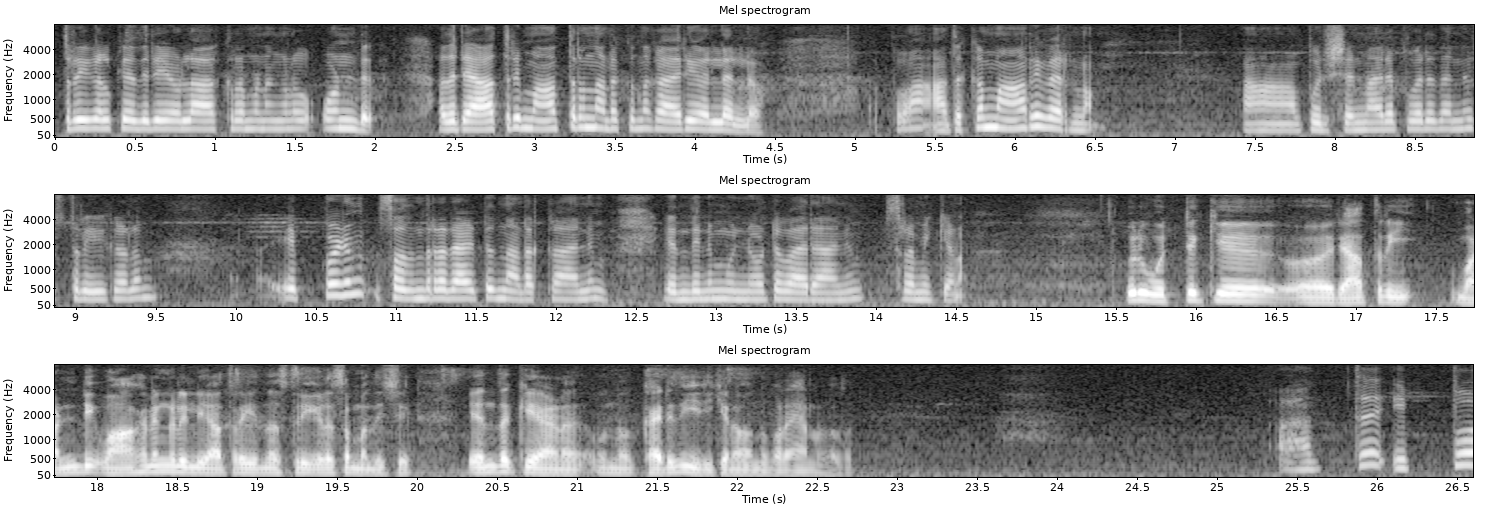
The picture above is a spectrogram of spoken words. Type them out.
സ്ത്രീകൾക്കെതിരെയുള്ള ആക്രമണങ്ങൾ ഉണ്ട്. അത് രാത്രി മാത്രം നടക്കുന്ന കാര്യമല്ലല്ലോ. അപ്പോൾ അതൊക്കെ മാറി വരണം. പുരുഷന്മാരെ പോലെ തന്നെ സ്ത്രീകളും എപ്പോഴും സ്വതന്ത്രരായിട്ട് നടക്കാനും എന്തിനും മുന്നോട്ട് വരാനും ശ്രമിക്കണം. ഒരു ഒറ്റയ്ക്ക് രാത്രി വണ്ടി വാഹനങ്ങളിൽ യാത്ര ചെയ്യുന്ന സ്ത്രീകളെ സംബന്ധിച്ച് എന്തൊക്കെയാണ് ഒന്ന് കരുതിയിരിക്കണമെന്ന് പറയാനുള്ളത്? അത് ഇപ്പോൾ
